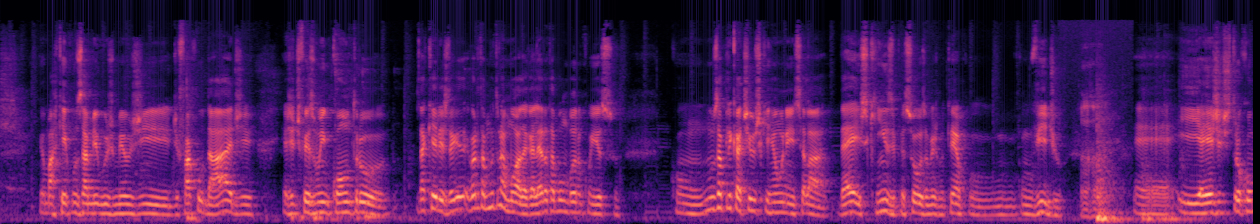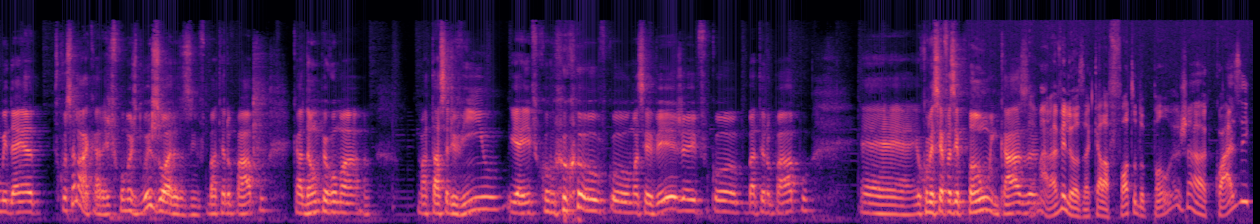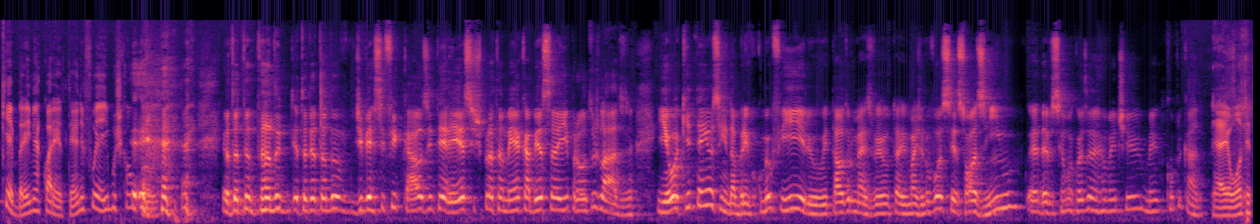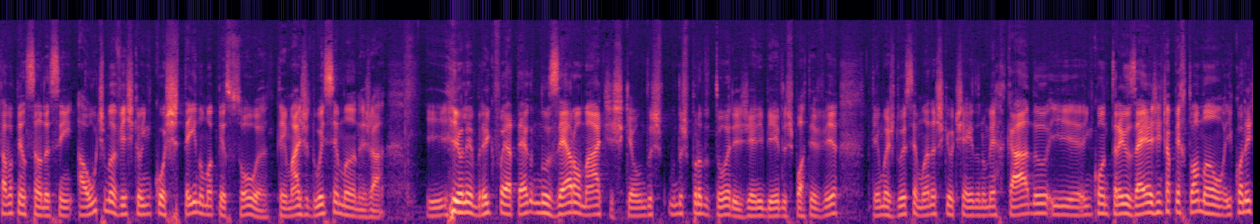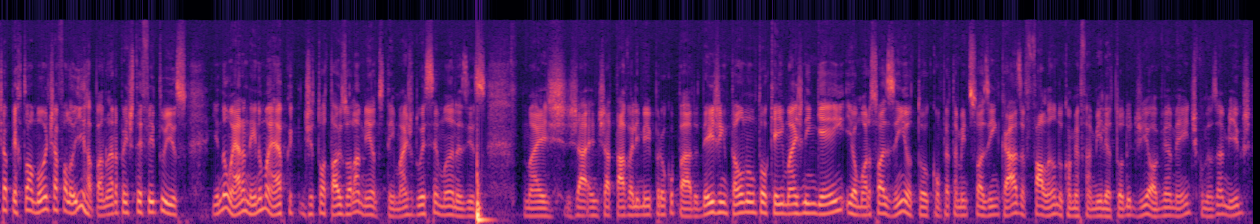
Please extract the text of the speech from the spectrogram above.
Eu marquei com uns amigos meus de, de faculdade. a gente fez um encontro daqueles. Agora tá muito na moda, a galera tá bombando com isso. Com uns aplicativos que reúnem, sei lá, 10, 15 pessoas ao mesmo tempo, um, um vídeo. Uhum. É, e aí a gente trocou uma ideia. Ficou, sei lá, cara, a gente ficou umas duas horas, assim, batendo papo. Cada um pegou uma, uma taça de vinho, e aí ficou, ficou, uma cerveja e ficou batendo papo. É, eu comecei a fazer pão em casa. É maravilhoso. Aquela foto do pão, eu já quase quebrei minha quarentena e fui aí buscar um pão. eu estou tentando, eu tô tentando diversificar os interesses para também a cabeça ir para outros lados. Né? E eu aqui tenho assim, ainda brinco com meu filho e tal, tudo mais. Eu imagino você sozinho, é, deve ser uma coisa realmente meio complicada. É, eu ontem estava pensando assim, a última vez que eu encostei numa pessoa tem mais de duas semanas já. E, eu lembrei que foi até no Zé Aromates, que é um dos, um dos produtores de NBA do Sport TV. Tem umas duas semanas que eu tinha ido no mercado e encontrei o Zé e a gente apertou a mão. E quando a gente apertou a mão, a gente já falou: ih, rapaz, não era pra gente ter feito isso. E não era nem numa época de total isolamento, tem mais duas semanas isso. Mas já, a gente já tava ali meio preocupado. Desde então não toquei mais ninguém e eu moro sozinho, eu tô completamente sozinho em casa, falando com a minha família todo dia, obviamente, com meus amigos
